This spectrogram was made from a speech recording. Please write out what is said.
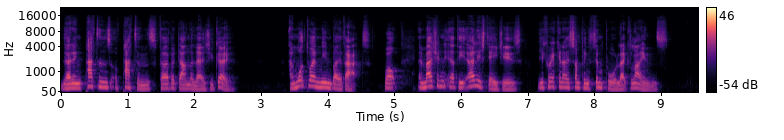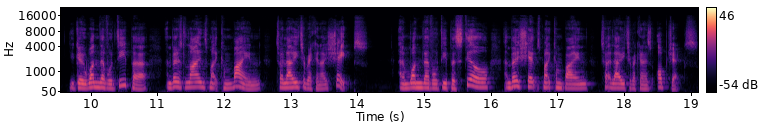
learning patterns of patterns further down the layers you go. And what do I mean by that? Well, imagine at the early stages, you can recognize something simple like lines. You go one level deeper and those lines might combine to allow you to recognize shapes. And one level deeper still, and those shapes might combine to allow you to recognize objects.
